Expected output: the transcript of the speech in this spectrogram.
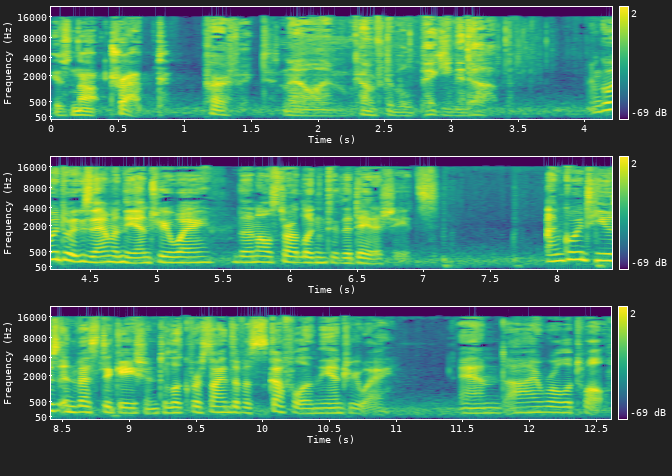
is not trapped. Perfect. Now I'm comfortable picking it up. I'm going to examine the entryway, then I'll start looking through the data sheets. I'm going to use investigation to look for signs of a scuffle in the entryway. And I roll a 12.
